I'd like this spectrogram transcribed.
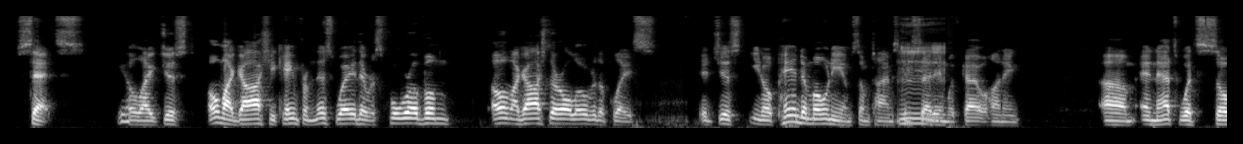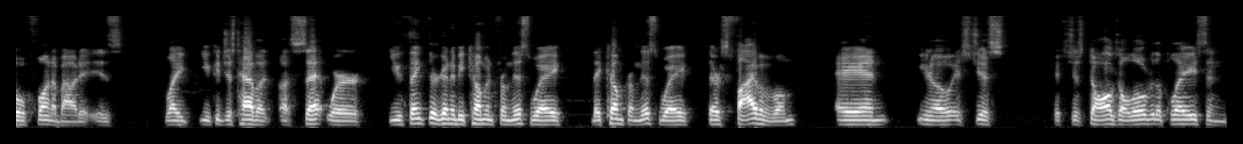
sets. You know, like just, oh my gosh, he came from this way. There was four of them. Oh my gosh, they're all over the place. It just, you know, pandemonium sometimes can set in with coyote hunting. Um, and that's what's so fun about it is like you could just have a, a set where you think they're going to be coming from this way. They come from this way. There's five of them and, you know, it's just, it's just dogs all over the place and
